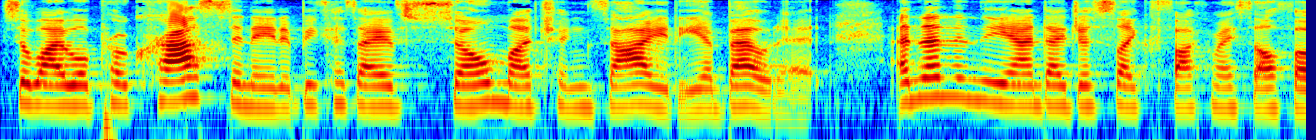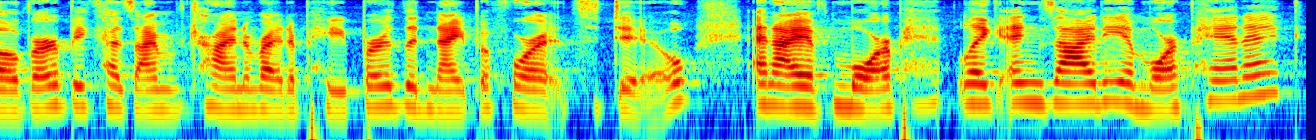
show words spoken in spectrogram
So I will procrastinate it because I have so much anxiety about it. And then in the end, I just like fuck myself over because I'm trying to write a paper the night before it's due. And I have more like anxiety and more panic.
